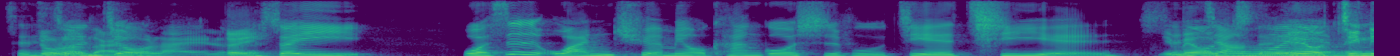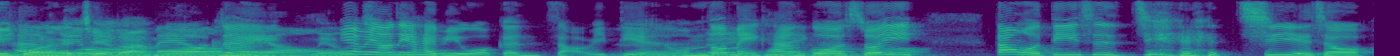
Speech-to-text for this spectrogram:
神尊就来了，对，所以我是完全没有看过师傅接七爷你没有这样的，没有经历过那个阶段，没有对没有，因为苗栗还比我更早一点，我们都没看过，所以。当我第一次接七爷的时候，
